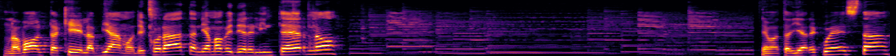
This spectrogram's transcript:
Una volta che l'abbiamo decorata andiamo a vedere l'interno. Andiamo a tagliare questa.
